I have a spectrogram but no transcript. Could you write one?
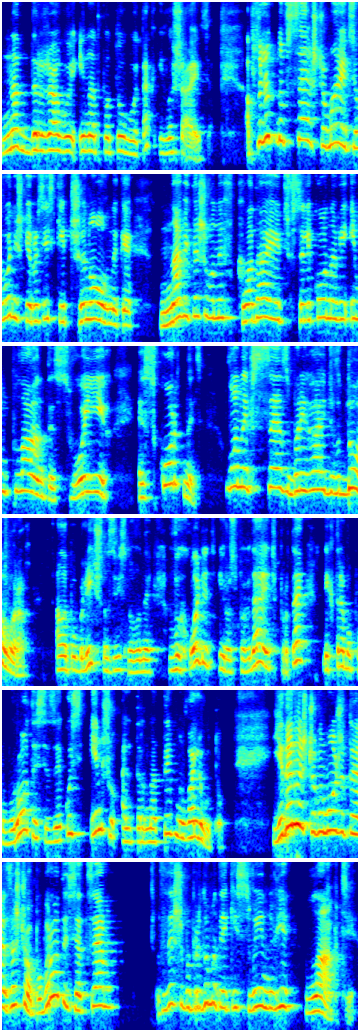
над державою і над потугою, так і лишається. Абсолютно все, що мають сьогоднішні російські чиновники, навіть те, що вони вкладають в силіконові імпланти своїх ескортниць, вони все зберігають в доларах. Але публічно, звісно, вони виходять і розповідають про те, як треба поборотися за якусь іншу альтернативну валюту. Єдине, що ви можете за що поборотися, це за те, щоб придумати якісь свої нові лапті.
